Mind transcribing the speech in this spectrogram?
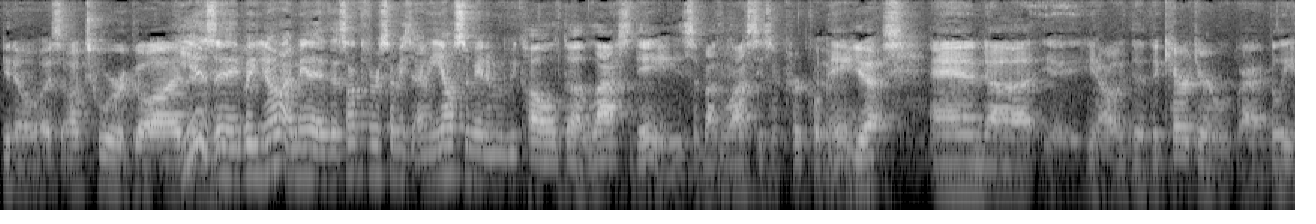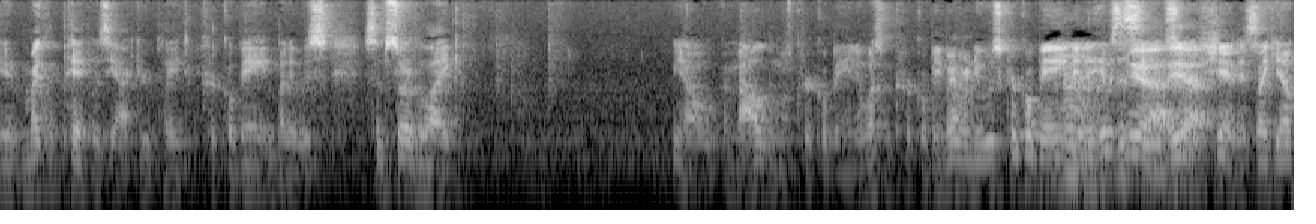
you know as a auteur god. He is, but you know, I mean, that's not the first time he's. I mean, he also made a movie called uh, Last Days about the last days of Kurt Cobain. Yes. and uh, you know, the the character, I believe Michael Pitt was the actor who played Kurt Cobain, but it was some sort of like. You know, amalgam of Kurt Cobain. It wasn't Kurt Cobain. Remember it was Kurt Cobain? And it, it was the same Yeah, sort yeah. of shit. It's like you know,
